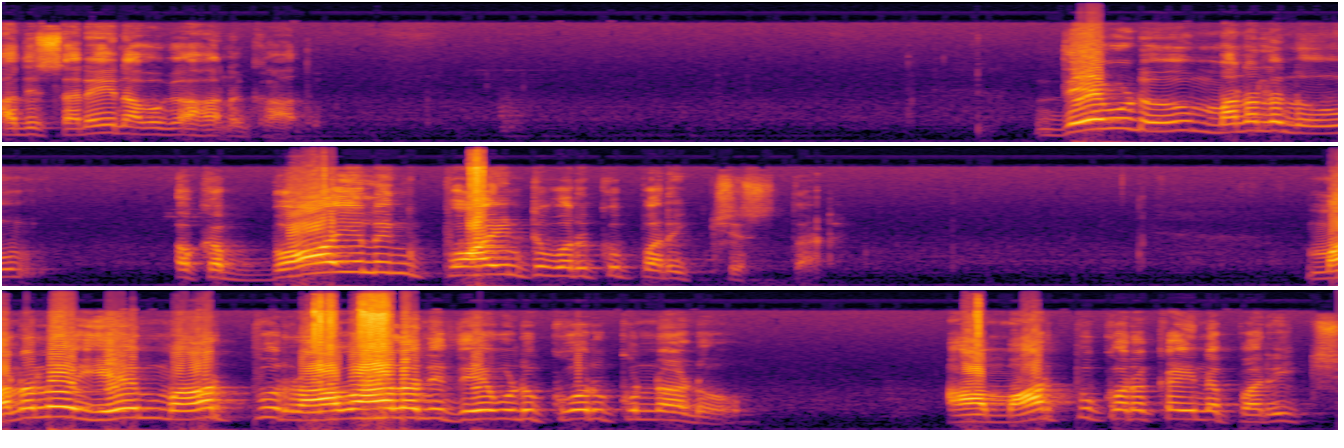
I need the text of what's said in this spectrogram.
అది సరైన అవగాహన కాదు. దేవుడు మనలను ఒక బాయిలింగ్ పాయింట్ వరకు పరీక్షిస్తాడు. మనలో ఏ మార్పు రావాలని దేవుడు కోరుకున్నాడో ఆ మార్పు కొరకైన పరీక్ష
